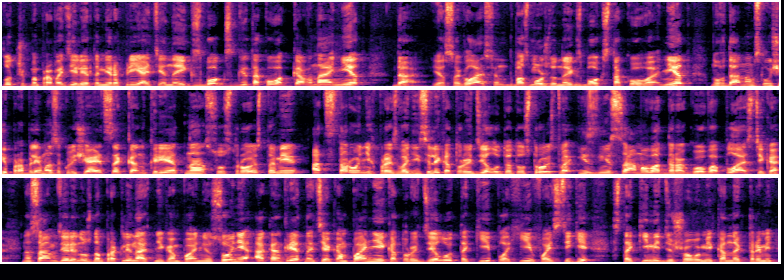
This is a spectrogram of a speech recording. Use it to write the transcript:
лучше бы мы проводили это мероприятие на Xbox, где такого говна нет. Да, я согласен, возможно на Xbox такого нет, но в данном случае проблема заключается конкретно с устройствами от сторонних производителей, которые делают это устройство из не самого дорогого пластика. На самом деле нужно проклинать не компанию Sony, а конкретно те компании, которые делают такие плохие файстики с такими дешевыми коннекторами.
